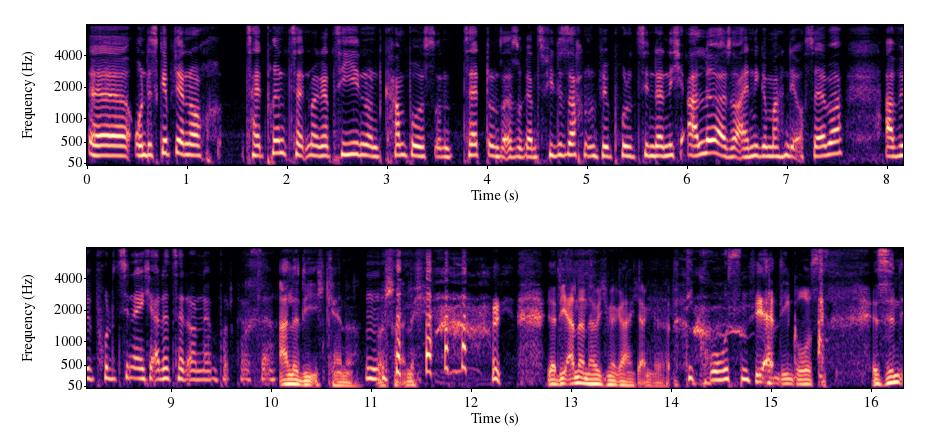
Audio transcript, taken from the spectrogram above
Äh, und es gibt ja noch Zeitprint, Zeitmagazin und Campus und Z und also ganz viele Sachen und wir produzieren da nicht alle, also einige machen die auch selber, aber wir produzieren eigentlich alle Zeit Online-Podcasts. Ja. alle, die ich kenne, Hm. wahrscheinlich. ja, die anderen habe ich mir gar nicht angehört. Die großen. Ja, die großen. Es sind,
